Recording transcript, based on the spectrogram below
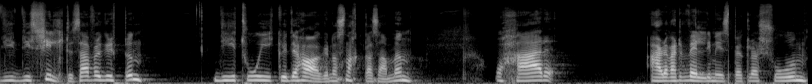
de, de skilte seg fra gruppen. De to gikk ut i hagen og snakka sammen. Og her har det vært veldig mye spekulasjon,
